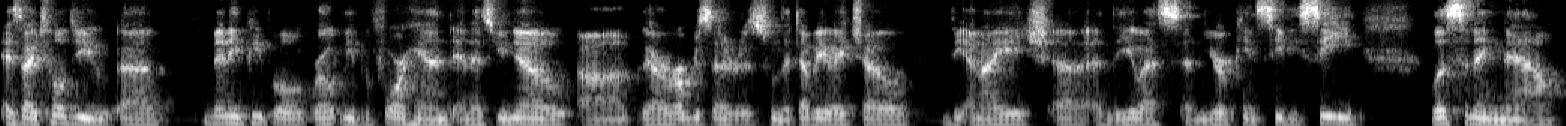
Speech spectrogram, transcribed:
as I told you, uh, many people wrote me beforehand, and as you know, uh, there are representatives from the WHO, the NIH, and the US and European CDC listening now.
